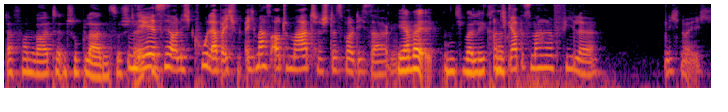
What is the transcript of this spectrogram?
davon, Leute in Schubladen zu stecken. Nee, ist ja auch nicht cool, aber ich, ich mache es automatisch, das wollte ich sagen. ja, aber ich überlege Und gerade. ich glaube, das machen viele. Nicht nur ich.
